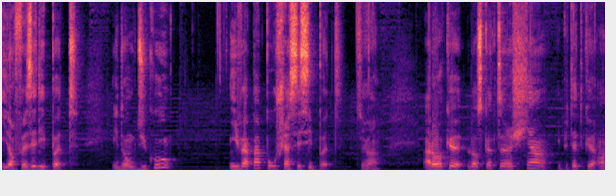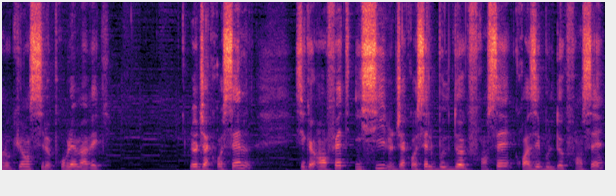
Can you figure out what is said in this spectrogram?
il en faisait des potes. Et donc du coup, il va pas pourchasser ses potes, tu vois. Alors que lorsque tu as un chien, et peut-être qu'en l'occurrence c'est le problème avec le Jack Russell, c'est qu'en en fait ici, le Jack Russell Bulldog français, croisé Bulldog français,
